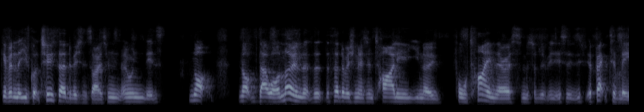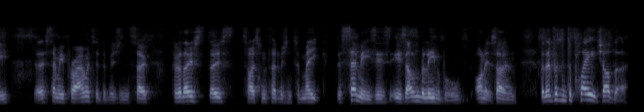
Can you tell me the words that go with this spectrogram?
Given that you've got two third division sides, and, and it's not not that well known that the, the third division is entirely you know full time. There are some sort of it's effectively a semi pro amateur division. So for those those sides from the third division to make the semis is is unbelievable on its own. But for them to play each other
